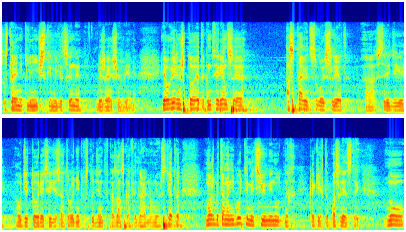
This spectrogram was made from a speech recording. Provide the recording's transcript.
состояние клинической медицины в ближайшее время. Я уверен, что эта конференция оставит свой след а, среди аудитории, среди сотрудников, студентов Казанского федерального университета. Может быть, она не будет иметь сиюминутных каких-то последствий, ну,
